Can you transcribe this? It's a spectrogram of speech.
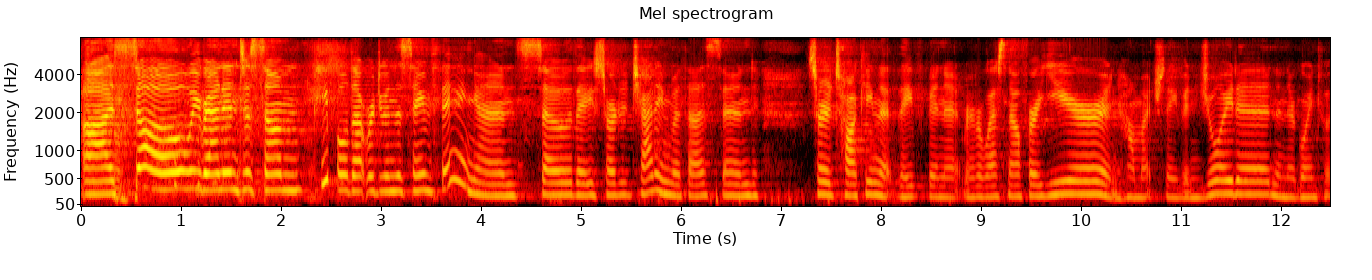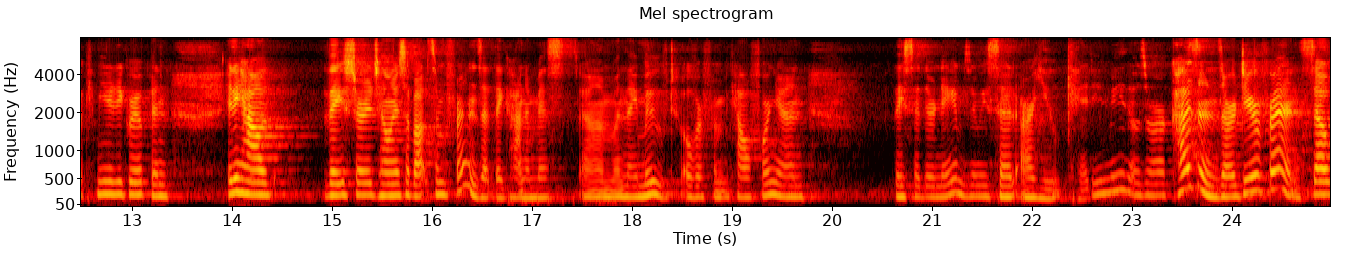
Uh, so we ran into some people that were doing the same thing, and so they started chatting with us and started talking that they've been at River West now for a year and how much they've enjoyed it, and they're going to a community group. And anyhow, they started telling us about some friends that they kind of missed um, when they moved over from California, and they said their names, and we said, "Are you kidding me? Those are our cousins, our dear friends." So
